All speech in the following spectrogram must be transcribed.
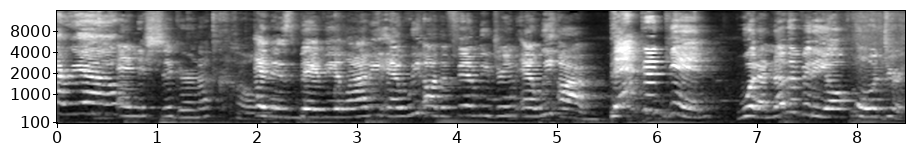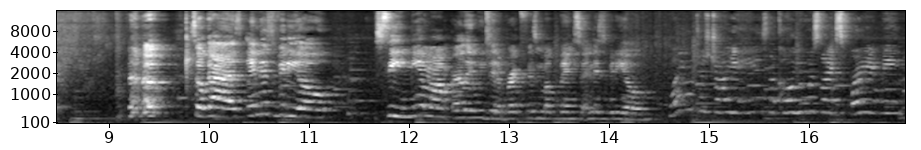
Ariel. And it's sugar Nicole. And it's baby Alani, and we are the Family Dream, and we are back again with another video on drink. so, guys, in this video, see me and mom earlier we did a breakfast mukbang. So in this video, why don't you just dry your hands, Nicole? You was like spraying me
